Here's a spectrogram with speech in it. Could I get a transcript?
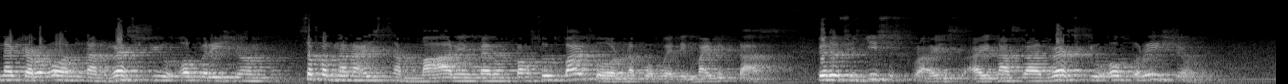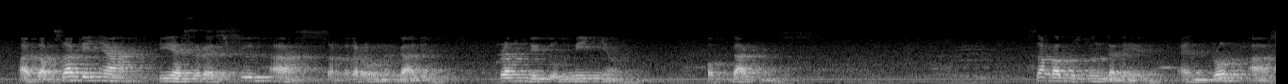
nagkaroon ng rescue operation sa pagnanais na maaaring meron pang survivor na po pwedeng mailigtas. Pero si Jesus Christ ay nasa rescue operation. At ang sabi niya, He has rescued us sa kakaroon ng galing from the dominion of darkness. Saan ka gustong dalhin? And brought us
